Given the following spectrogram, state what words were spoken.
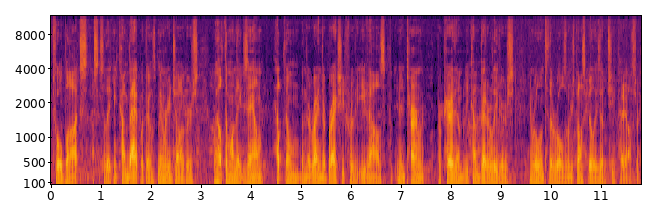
toolbox so they can come back with those memory joggers will help them on the exam, help them when they're writing their brag sheet for the evals, and in turn prepare them to become better leaders and roll into the roles and responsibilities of a chief petty officer.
